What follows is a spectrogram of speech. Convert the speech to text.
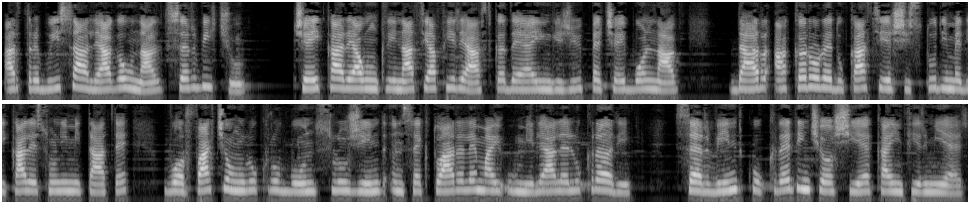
ar trebui să aleagă un alt serviciu. Cei care au înclinația firească de a înghiji pe cei bolnavi, dar a căror educație și studii medicale sunt limitate, vor face un lucru bun slujind în sectoarele mai umile ale lucrării, servind cu credincioșie ca infirmieri.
